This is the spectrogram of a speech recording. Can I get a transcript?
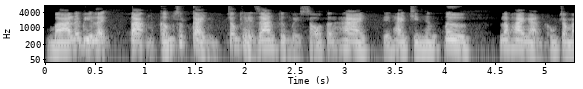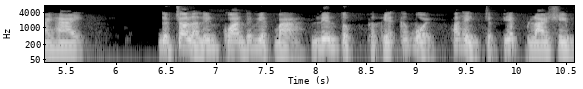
bà đã bị lệnh tạm cấm xuất cảnh trong thời gian từ 16 tháng 2 đến 29 tháng 4 năm 2022, được cho là liên quan đến việc bà liên tục thực hiện các buổi phát hình trực tiếp livestream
